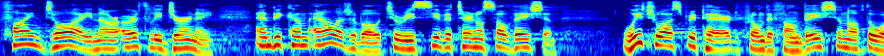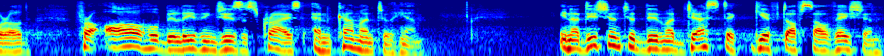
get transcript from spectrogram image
find joy in our earthly journey, and become eligible to receive eternal salvation, which was prepared from the foundation of the world for all who believe in Jesus Christ and come unto him. In addition to the majestic gift of salvation,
